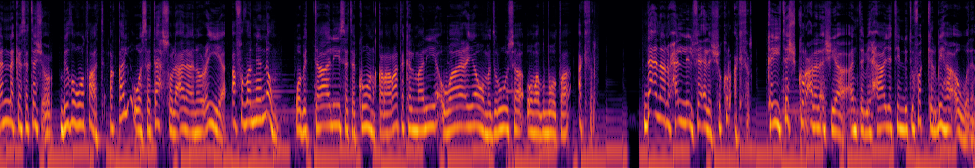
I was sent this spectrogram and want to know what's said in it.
أنك ستشعر بضغوطات أقل وستحصل على نوعية أفضل من النوم وبالتالي ستكون قراراتك المالية واعية ومدروسة ومضبوطة أكثر. دعنا نحلل فعل الشكر أكثر. كي تشكر على الأشياء أنت بحاجة لتفكر بها أولا.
